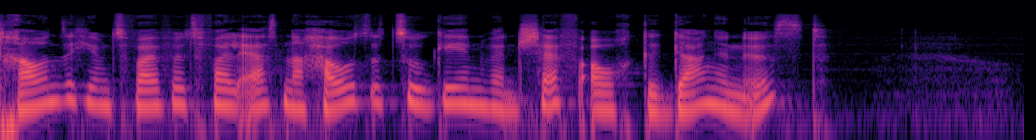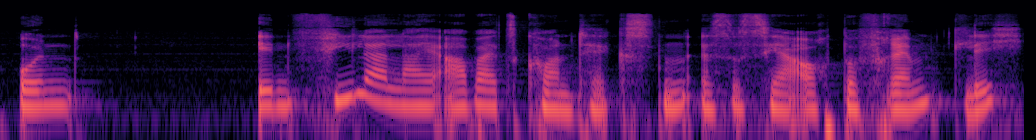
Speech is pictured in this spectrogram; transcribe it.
trauen sich im Zweifelsfall erst nach Hause zu gehen, wenn Chef auch gegangen ist. Und in vielerlei Arbeitskontexten ist es ja auch befremdlich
